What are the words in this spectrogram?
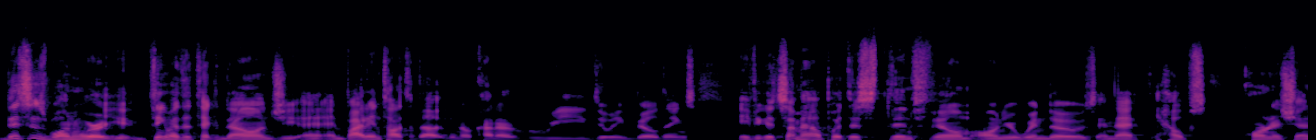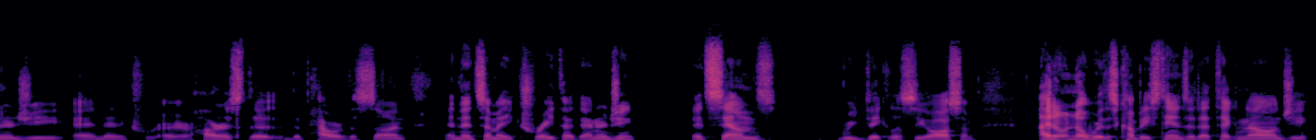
This is one where you think about the technology, and, Biden talked about, you know, kind of redoing buildings. If you could somehow put this thin film on your windows and that helps harness energy and then harness the, the power of the sun and then somebody create that energy, it sounds ridiculously awesome. I don't know where this company stands with that technology.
